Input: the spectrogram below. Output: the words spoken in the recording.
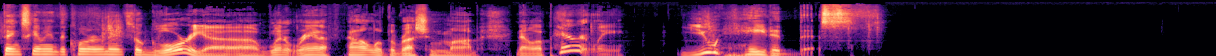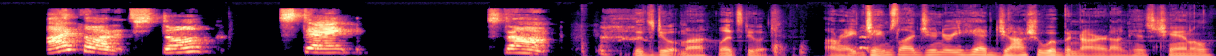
Thanksgiving at the Quartermaine? So Gloria uh, went ran afoul of the Russian mob. Now apparently you hated this. I thought it stunk, stank, Stonk. Let's do it, Ma. Let's do it. All right. James Lott Jr. He had Joshua Benard on his channel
